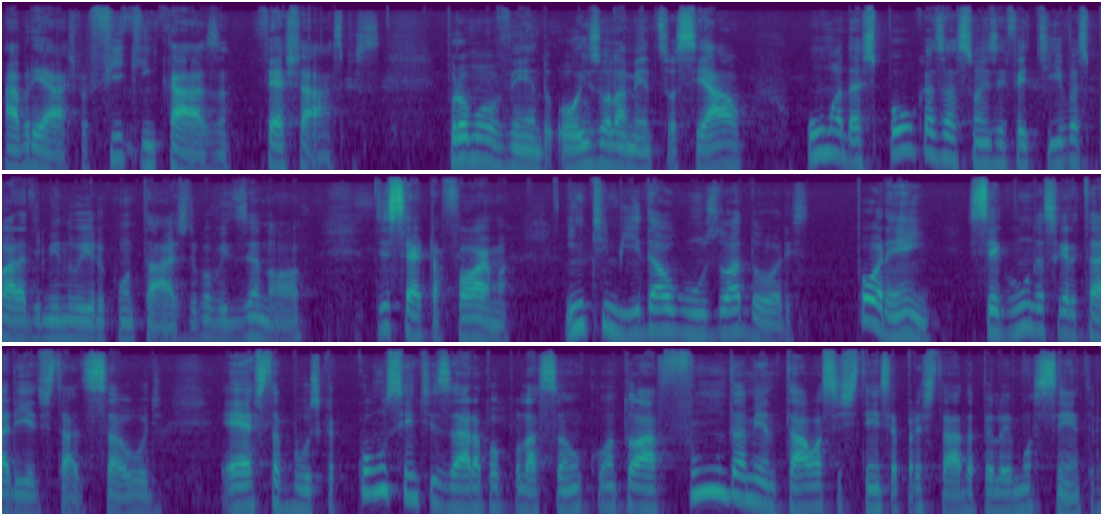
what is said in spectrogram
abre aspas, fique em casa, fecha aspas, promovendo o isolamento social, uma das poucas ações efetivas para diminuir o contágio do Covid-19, de certa forma, intimida alguns doadores. Porém, segundo a Secretaria de Estado de Saúde, esta busca conscientizar a população quanto à fundamental assistência prestada pelo Hemocentro.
